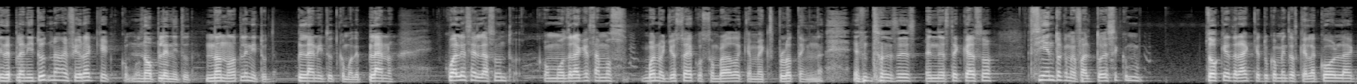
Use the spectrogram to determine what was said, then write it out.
Y de planitud me refiero a que como... No plenitud. No, no plenitud, planitud, como de plano. ¿Cuál es el asunto? Como drag estamos, bueno, yo estoy acostumbrado a que me exploten, ¿no? Entonces, en este caso, siento que me faltó ese como toque drag que tú comentas que la cola,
